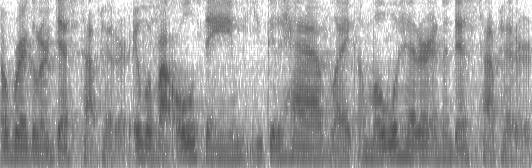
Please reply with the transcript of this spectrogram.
a regular desktop header. If with my old theme, you could have like a mobile header and a desktop header.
